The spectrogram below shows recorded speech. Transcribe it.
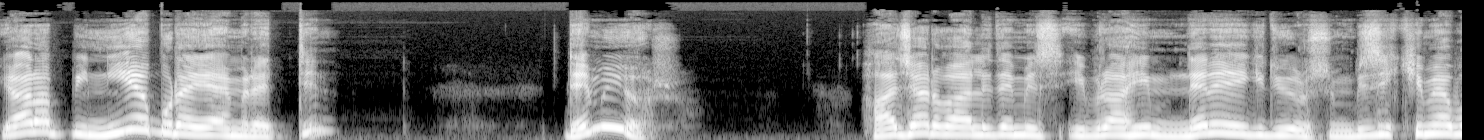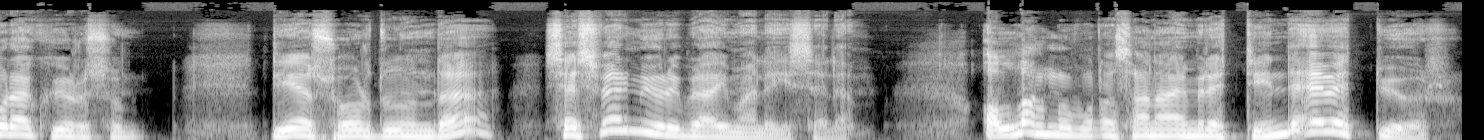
Ya Rabbi niye buraya emrettin? Demiyor. Hacer validemiz İbrahim nereye gidiyorsun? Bizi kime bırakıyorsun? diye sorduğunda ses vermiyor İbrahim Aleyhisselam. Allah mı bunu sana emrettiğinde evet diyor.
